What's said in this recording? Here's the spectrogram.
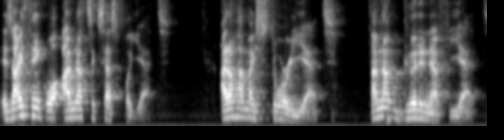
is I think, well, I'm not successful yet. I don't have my story yet. I'm not good enough yet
